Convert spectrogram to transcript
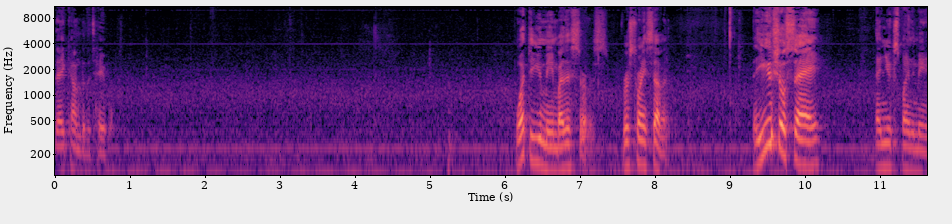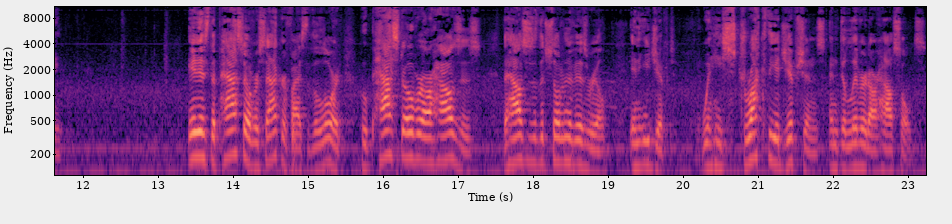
they come to the table. What do you mean by this service? Verse 27. Now you shall say, and you explain the meaning. It is the Passover sacrifice of the Lord who passed over our houses, the houses of the children of Israel in Egypt, when he struck the Egyptians and delivered our households.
